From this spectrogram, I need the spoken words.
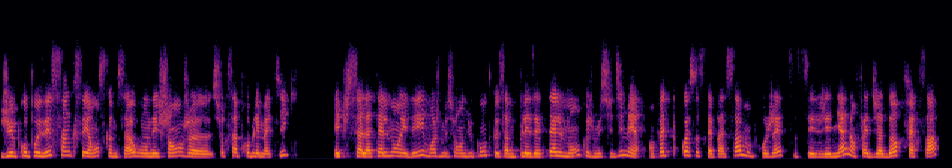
Je lui ai proposé cinq séances comme ça où on échange euh, sur sa problématique et puis ça l'a tellement aidé. Moi, je me suis rendu compte que ça me plaisait tellement que je me suis dit, mais en fait, pourquoi ce serait pas ça mon projet? C'est génial. En fait, j'adore faire ça.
